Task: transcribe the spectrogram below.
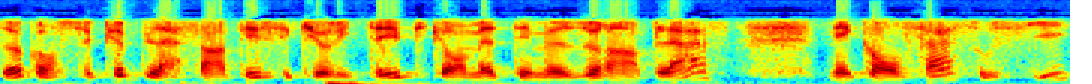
ça, qu'on s'occupe de la santé, sécurité, puis qu'on mette des mesures en place, mais qu'on fasse aussi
